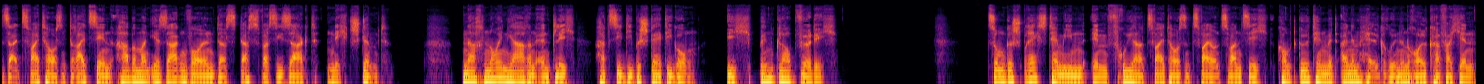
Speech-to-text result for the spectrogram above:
Seit 2013 habe man ihr sagen wollen, dass das, was sie sagt, nicht stimmt. Nach neun Jahren endlich hat sie die Bestätigung. Ich bin glaubwürdig. Zum Gesprächstermin im Frühjahr 2022 kommt Göthin mit einem hellgrünen Rollköfferchen,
